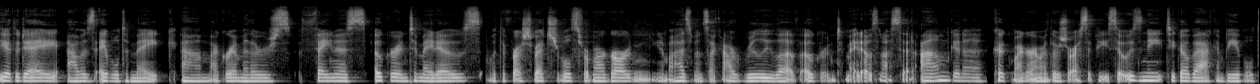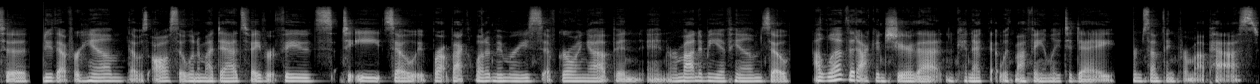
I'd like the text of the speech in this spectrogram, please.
the other day, I was able to make um, my grandmother's famous okra and tomatoes with the fresh vegetables from our garden. You know, my husband's like, I really love okra and tomatoes. And I said, I'm going to cook my grandmother's recipe. So it was neat to go back and be able to do that for him. That was also one of my dad's favorite foods to eat. So it brought back a lot of memories of growing up and, and reminded me of him. So I love that I can share that and connect that with my family today from something from my past.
